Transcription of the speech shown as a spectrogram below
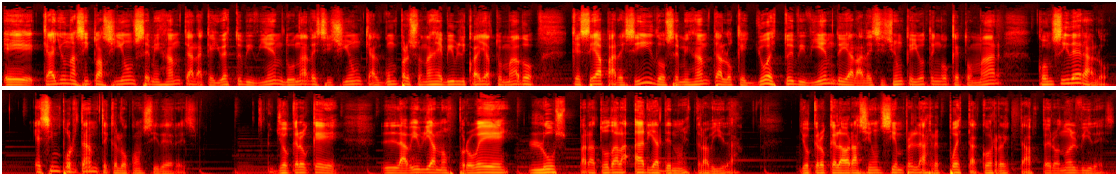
eh, que haya una situación semejante a la que yo estoy viviendo, una decisión que algún personaje bíblico haya tomado que sea parecido, semejante a lo que yo estoy viviendo y a la decisión que yo tengo que tomar, considéralo. Es importante que lo consideres. Yo creo que la Biblia nos provee luz para todas las áreas de nuestra vida. Yo creo que la oración siempre es la respuesta correcta, pero no olvides,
